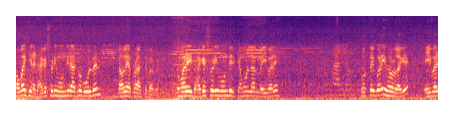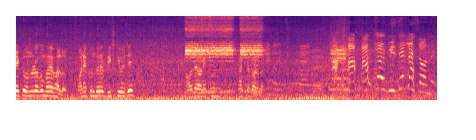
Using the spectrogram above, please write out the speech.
সবাই চেনে ঢাকেশ্বরী মন্দির আসব বলবেন তাহলে আপনারা আসতে পারবেন। তোমার এই ঢাকেশ্বরী মন্দির কেমন লাগল এইবারে? ভালো। প্রত্যেকবারেই ভালো লাগে এইবারে একটু অন্যরকমভাবে ভালো। অনেকক্ষণ ধরে বৃষ্টি হয়েছে আমাদের অনেকক্ষণ থাকতে পারলাম। আঙ্কেল ভিজে গেছে অনেক।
